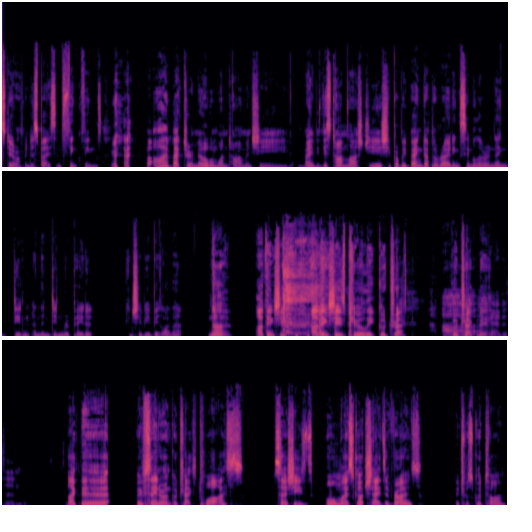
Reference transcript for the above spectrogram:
stare off into space and think things. but I backed her in Melbourne one time when she maybe this time last year she probably banged up a rating similar and then didn't and then didn't repeat it. Can she be a bit like that? No, I think she's. I think she's purely good track. Good track Ah, mare. Okay, there's a there's a reason. Like the we've seen her on good tracks twice, so she's almost got shades of rose, which was good time,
